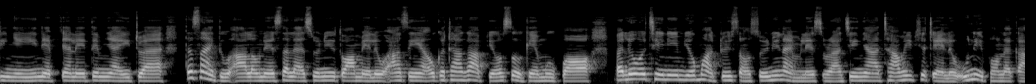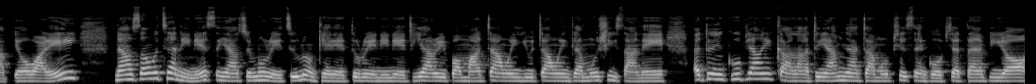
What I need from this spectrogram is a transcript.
တည်ငြိမ်ရေးနဲ့ပြည်내တင်မြတ်ရေးအတွက်သက်ဆိုင်သူအားလုံးနဲ့ဆက်လက်ဆွေးနွေးသွားမယ်လို့အာဆီယံဥက္ကဋ္ဌကပြောဆိုခဲ့မှုပေါ်ဘလို့အခြေအနေမျိုးမှတွေ့ဆုံဆွေးနွေးနိုင်မလဲဆိုတာကြေညာထားပြီးဖြစ်တယ်လို့ဦးနေဖုံးလက်ကပြောပါရယ်နောက်ဆုံးအချက်အနေနဲ့ဆရာဆွေးမှုတွေကျူးလွန်ခဲ့တဲ့သူတွေအနေနဲ့ဒီဟာတွေပေါ်မှာတာဝန်ယူတာဝန်ခံမှုရှိစာနဲ့အသွင်ကူးပြောင်းရေးကာလတရားမျှတမှုဖြစ်စဉ်ကိုဖျက်ဆီးပြီးတော့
